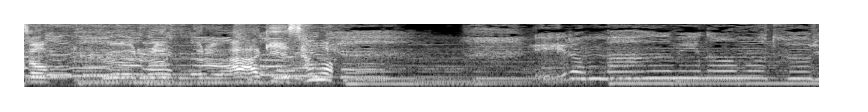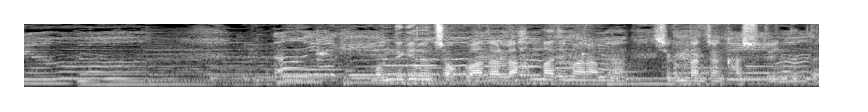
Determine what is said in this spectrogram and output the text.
쏙 뚜루뚜루 아기 상어. 이런 마음이 너무 두려워. 못 이기는 척 와달라 한마디만 하면 지금 당장 갈 수도 있는데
